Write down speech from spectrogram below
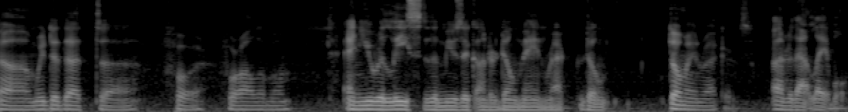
Um, we did that uh, for for all of them. and you released the music under doughmain rec don't Doughmain Records, under that label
